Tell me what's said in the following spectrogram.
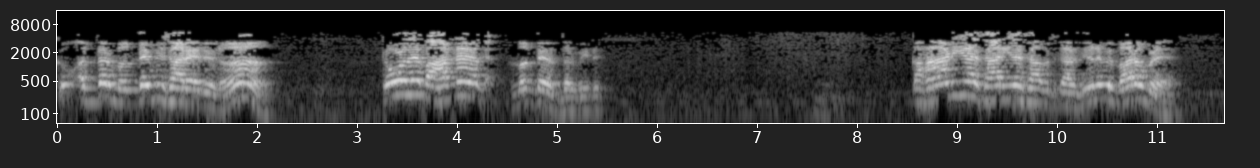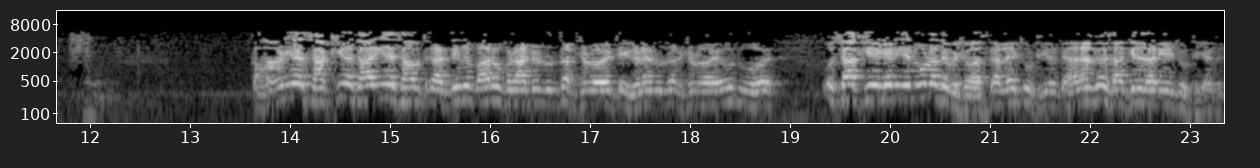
ਕਿ ਅੰਦਰ ਬੰਦੇ ਵੀ ਸਾਰੇ ਨੇ ਨਾ। ਟੋਲਦੇ ਬਾਹਰ ਨੇ ਬੰਦੇ ਅੰਦਰ ਵੀ ਨੇ। ਕਹਾਣੀਆਂ ਸਾਰੀਆਂ ਸਾਬਤ ਕਰਦੀਆਂ ਨੇ ਵੀ ਬਾਹਰੋਂ ਮਿਲਿਆ। ਕਹਾਣੀਆਂ ਸਾਖੀਆਂ ਸਾਰੀਆਂ ਸਾਬਤ ਕਰਦੀਆਂ ਨੇ ਬਾਹਰੋਂ ਫਲਾਣੇ ਨੂੰ ਦਰਸ਼ਨ ਹੋਏ ਢੀਗੜੇ ਨੂੰ ਦਰਸ਼ਨ ਹੋਏ ਉਹਨੂੰ ਹੋਏ। ਉਹ ਸਾਖੀਆਂ ਜਿਹੜੀਆਂ ਨੇ ਉਹਨਾਂ ਤੇ ਵਿਸ਼ਵਾਸ ਕਰ ਲੈ ਝੂਠੀਆਂ ਤੇ। ਹਾਲਾਂਕਿ ਉਹ ਸਾਖੀਆਂ ਸਾਰੀਆਂ ਝੂਠੀਆਂ ਨੇ।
